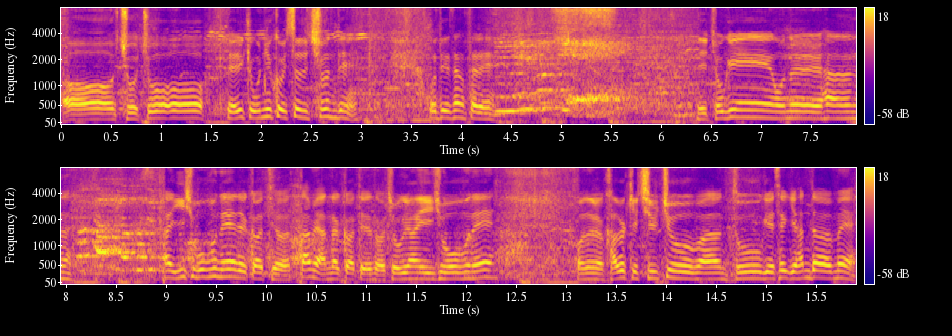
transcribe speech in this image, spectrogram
어, 추워, 추워. 야, 이렇게 옷 입고 있어도 추운데, 어떻게 상탈해? 네, 조깅 오늘 한, 한 25분 해야 될 것 같아요. 땀이 안 날 것 같아서 조깅 한 25분에 오늘 가볍게 질주만 두 개, 세 개 한 다음에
